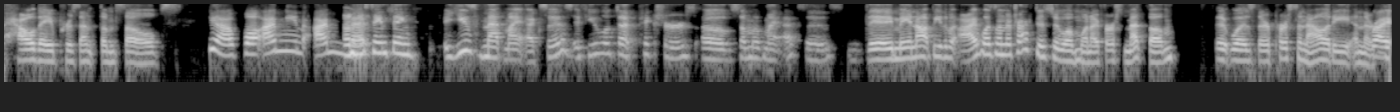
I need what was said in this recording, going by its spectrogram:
how they present themselves. Yeah. Well, I mean, I'm And the same thing. You've met my exes. If you looked at pictures of some of my exes, they may not be the. I wasn't attracted to them when I first met them. It was their personality and their Right.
